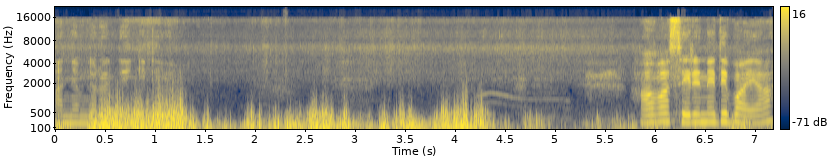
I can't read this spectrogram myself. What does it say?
Annemler önden gidiyor. Hava serinledi bayağı.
